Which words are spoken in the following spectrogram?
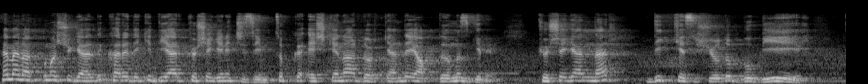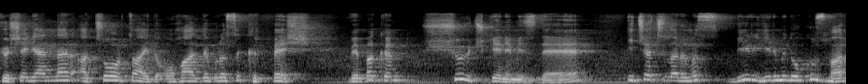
Hemen aklıma şu geldi. Karedeki diğer köşegeni çizeyim. Tıpkı eşkenar dörtgende yaptığımız gibi. Köşegenler dik kesişiyordu. Bu 1. Köşegenler açı ortaydı. O halde burası 45. Ve bakın şu üçgenimizde iç açılarımız 1.29 var.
